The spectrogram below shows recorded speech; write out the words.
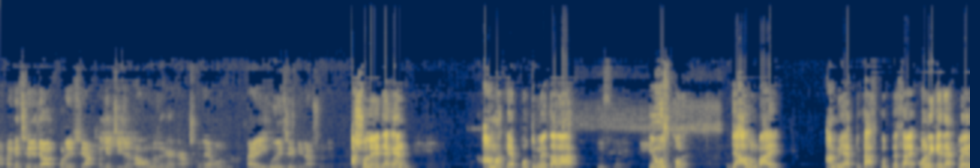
আপনাকে ছেড়ে যাওয়ার পরে সে আপনাকে চিনে না অন্য জায়গায় কাজ করে? এমন তাই হয়েছে কিনা আসলে? আসলে দেখেন আমাকে প্রথমে তারা ইউজ করে। যে আলম ভাই আমি একটু কাজ করতে চাই। অনেকে দেখবেন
